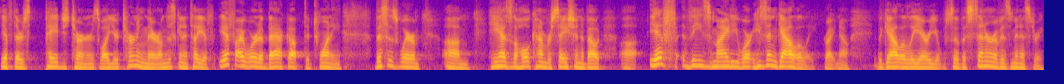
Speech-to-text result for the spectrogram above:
If there's page turners, while you're turning there, I'm just going to tell you if, if I were to back up to 20, this is where um, he has the whole conversation about uh, if these mighty works, he's in Galilee right now, the Galilee area, so the center of his ministry.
